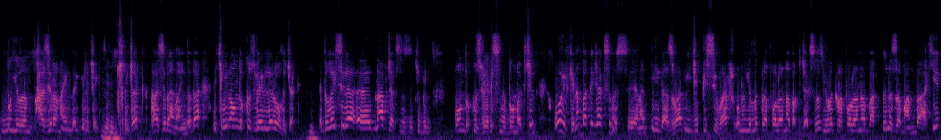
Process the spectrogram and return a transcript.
bu yılın Haziran ayında gelecek çıkacak. Haziran ayında da 2019 verileri olacak. E, dolayısıyla e, ne yapacaksınız 2000 19 verisini bulmak için o ülkenin bakacaksınız. Yani İGAZ var, EGPC var. Onun yıllık raporlarına bakacaksınız. Yıllık raporlarına baktığınız zaman dahi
